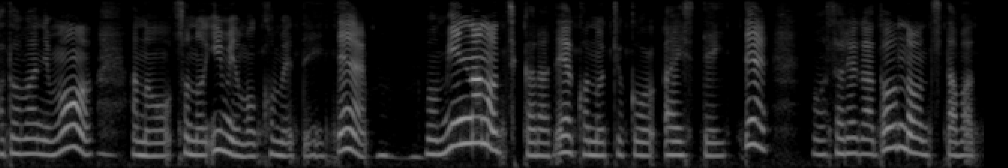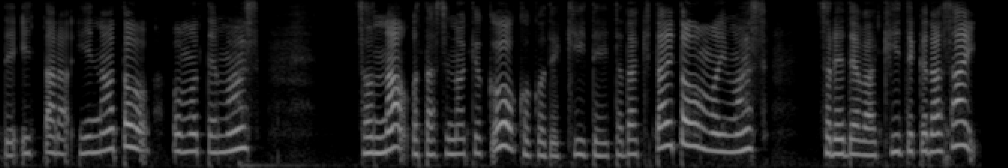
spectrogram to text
言葉にも、あのその意味も込めていて、もうみんなの力でこの曲を愛していってもうそれがどんどん伝わっていったらいいなと思ってますそんな私の曲をここで聴いていただきたいと思います。それでは聴いてください。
